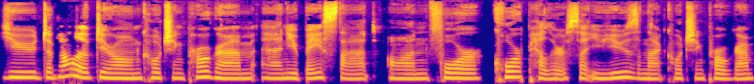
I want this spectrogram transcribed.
you developed your own coaching program and you based that on four core pillars that you use in that coaching program.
